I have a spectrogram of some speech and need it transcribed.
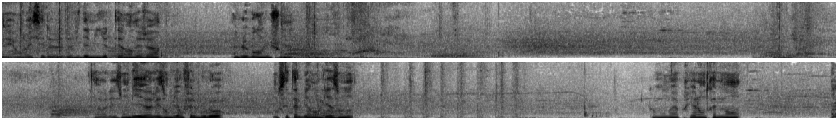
Allez, on va essayer de, de vider le milieu de terrain déjà. Le branluchon. les zombies, euh, les zombies ont fait le boulot. On s'étale bien dans le gazon. Comme on a appris à l'entraînement. là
